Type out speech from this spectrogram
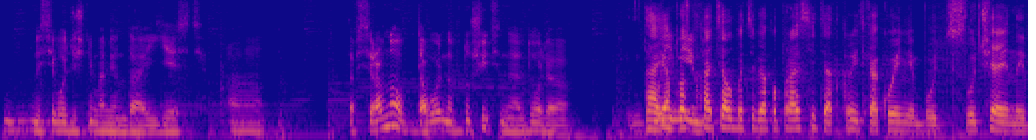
На сегодняшний момент, да, и есть. Э, это все равно довольно внушительная доля. Да, Мы я имеем... просто хотел бы тебя попросить открыть какой-нибудь случайный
